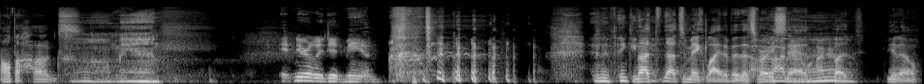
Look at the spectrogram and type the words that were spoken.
All the hugs. oh man, It nearly did me in. and I think it Not not to make light of it. That's very sad. But you know,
